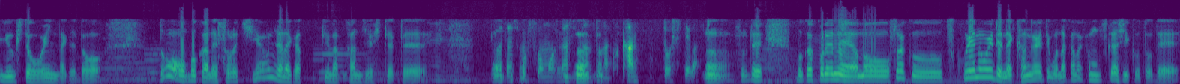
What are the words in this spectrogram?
言う人が多いんだけどどうも僕はねそれ違うんじゃないかっていうような感じがしてて、うん、私もそう思います、なんとなく感としては。うん、それで僕はこれねあのおそらく机の上でね考えてもなかなか難しいことで。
